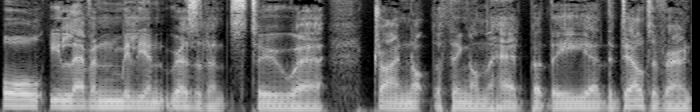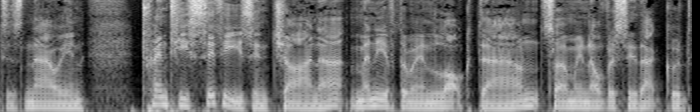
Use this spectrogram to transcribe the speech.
all 11 million residents to uh, try and knock the thing on the head. But the uh, the Delta variant is now in 20 cities in China, many of them in lockdown. So I mean, obviously that could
